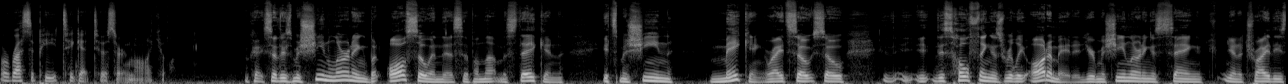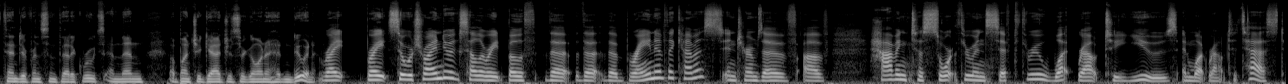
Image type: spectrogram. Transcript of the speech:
or recipe to get to a certain molecule. Okay, so there's machine learning, but also in this, if I'm not mistaken, it's machine making, right? So, so th- this whole thing is really automated. Your machine learning is saying, you know, try these ten different synthetic routes, and then a bunch of gadgets are going ahead and doing it. Right, right. So we're trying to accelerate both the the, the brain of the chemist in terms of of having to sort through and sift through what route to use and what route to test,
